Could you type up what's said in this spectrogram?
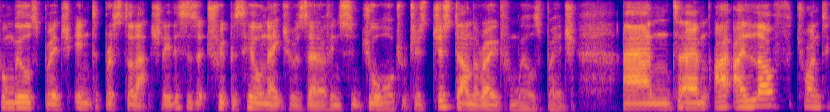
from Willsbridge into Bristol, actually. This is at Troopers Hill Nature Reserve in St George, which is just down the road from Willsbridge. And um, I, I love trying to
